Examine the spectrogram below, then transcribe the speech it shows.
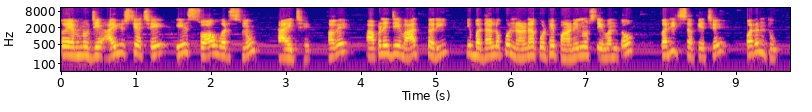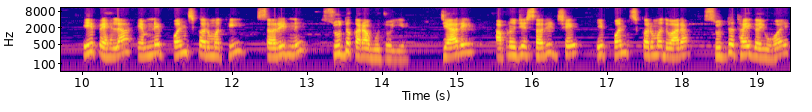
તો એમનું જે આયુષ્ય છે, એ સો વર્ષનું થાય છે. હવે આપણે જે વાત કરી એ બધા લોકો નાના કોઠે પાણીનું સેવન તો કરી જ શકે છે, પરંતુ એ પહેલા એમને પંચકર્મથી શરીરને શુદ્ધ કરાવવું જોઈએ. જ્યારે આપણું જે શરીર છે, એ પંચકર્મ દ્વારા શુદ્ધ થઈ ગયું હોય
